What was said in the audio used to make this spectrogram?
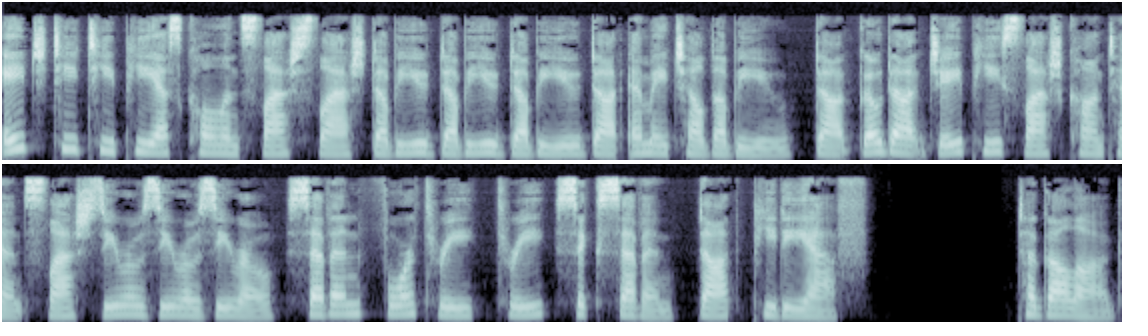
https colon slash slash www.mhlw.go.jp slash content slash 000743367.pdf Tagalog.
